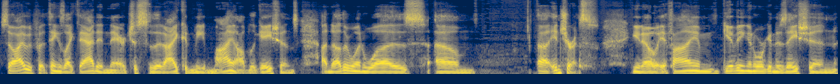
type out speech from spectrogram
So I would put things like that in there just so that I could meet my obligations. Another one was um, uh, insurance. You know, if I am giving an organization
